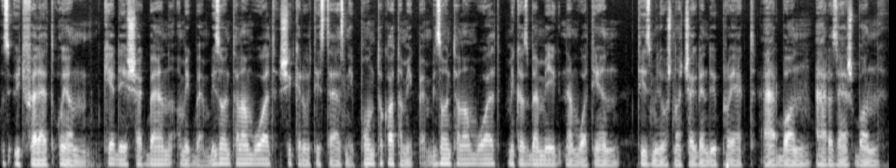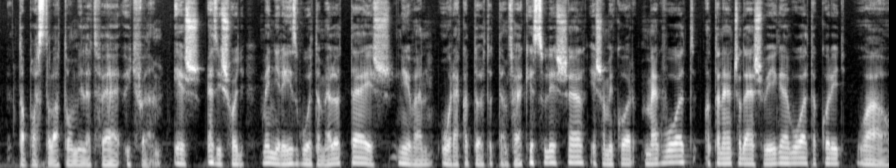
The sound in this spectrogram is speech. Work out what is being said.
az ügyfelet olyan kérdésekben, amikben bizonytalan volt, sikerült tisztázni pontokat, amikben bizonytalan volt, miközben még nem volt ilyen 10 milliós nagyságrendű projekt árban, árazásban tapasztalatom, illetve ügyfelem. És ez is, hogy mennyire izgultam előtte, és nyilván órákat töltöttem felkészüléssel, és amikor megvolt, a tanácsadás vége volt, akkor így wow,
